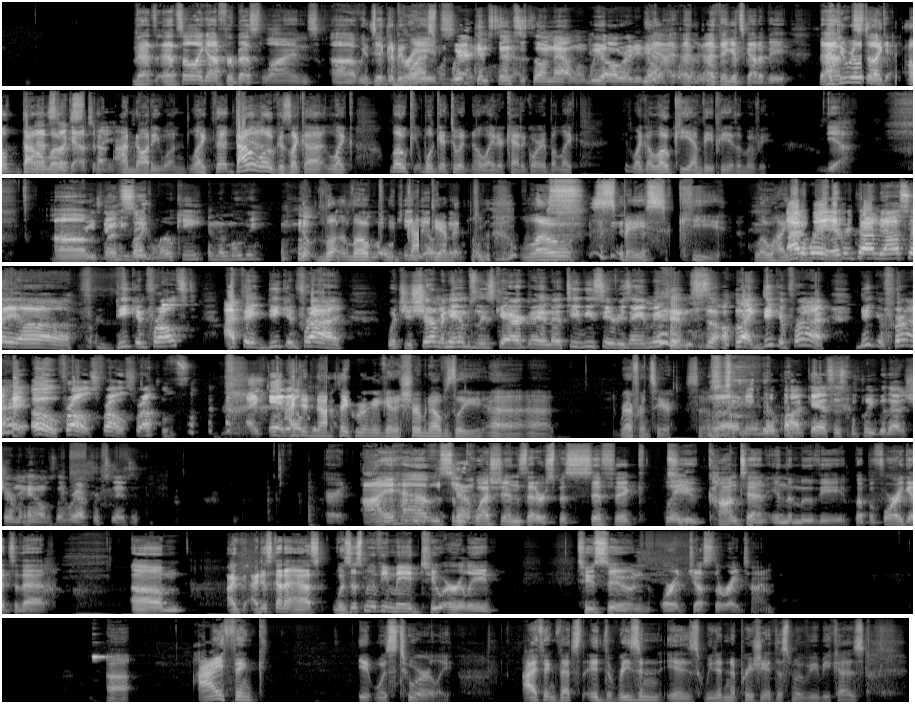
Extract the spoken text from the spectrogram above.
that's that's all I got for best lines. Uh, we It's did the gonna the grades. one. We're Right. consensus on that one. We already know. Yeah, it's gonna be. I, I, I think it's got to be. That I do really stuck- like Donald, Donald that stuck out to me. I'm naughty one. Like the, Donald Yeah. Logue is like a like Loki. We'll get to it in a later category, but like like a low key MVP of the movie. Yeah. Are Um, you saying he's see. like Loki in the movie? No, low, low, low-key, God damn okay. it, low space key, low height. By the way, every time y'all say uh Deacon Frost, I think Deacon Fry, which is Sherman Hemsley's character in the TV series Amen. So like Deacon Fry, Deacon Fry. Oh, Frost, Frost, Frost. I can't I did it. not think we were gonna get a Sherman Hemsley. uh, uh, reference here. So Well, I mean, no podcast is complete without a Sherman Hemsley reference, is it? All right. I have some Sure. questions that are specific Please. to content in the movie, but before I get to that, um, I, I just got to ask: Was this movie made too early, too soon, or at just the right time? uh, I think it was too early. I think that's it, the reason is we didn't appreciate this movie because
